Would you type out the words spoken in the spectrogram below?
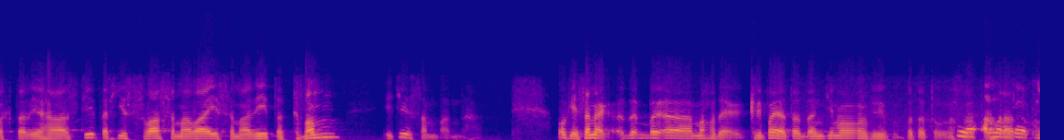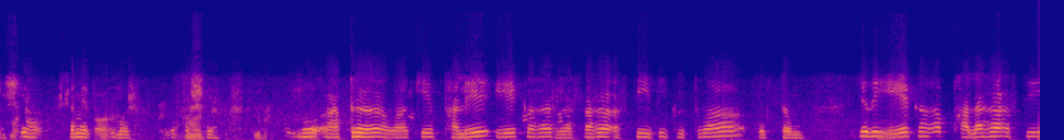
वक्तव्यः अस्ति, तर्हि स्वसमवायिसमवेतत्वम् इति सम्बन्धः। ओके सम्यक् महोदय कृपया तद् अन्तिममपि वदतु अत्र वाक्ये फले एकः रसः अस्ति इति कृत्वा उक्तं यदि। एकः फलः अस्ति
